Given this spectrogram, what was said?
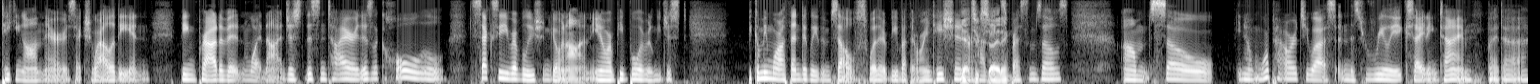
taking on their sexuality and being proud of it and whatnot. Just this entire there's like a whole little sexy revolution going on. You know, where people are really just becoming more authentically themselves, whether it be about their orientation Yeah, or how they exciting. express themselves. Um, so you know, more power to us in this really exciting time. But uh,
